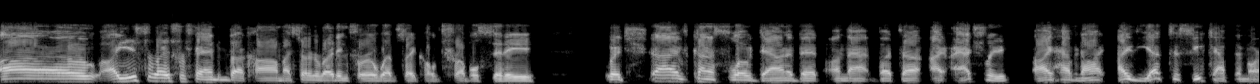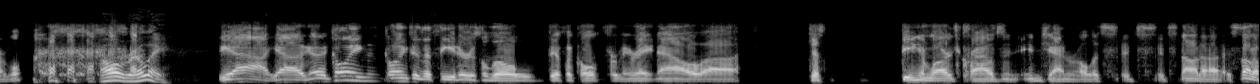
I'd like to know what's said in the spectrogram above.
Uh, I used to write for fandom.com. I started writing for a website called Trouble City, which I've kind of slowed down a bit on that. But uh, I actually, I have not, I've yet to see Captain Marvel. Oh, really? yeah, yeah. Uh, Going going to the theater is a little difficult for me right now. Uh, just being in large crowds in, in general, it's it's it's not a it's not a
